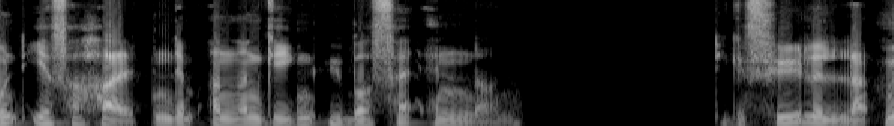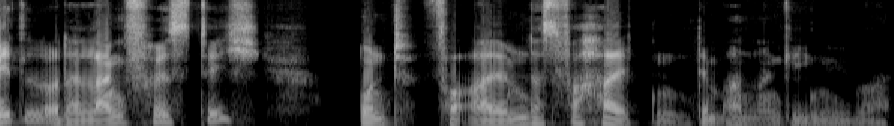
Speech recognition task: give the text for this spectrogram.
und ihr Verhalten dem anderen gegenüber verändern. Die Gefühle mittel- oder langfristig und vor allem das Verhalten dem anderen gegenüber.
